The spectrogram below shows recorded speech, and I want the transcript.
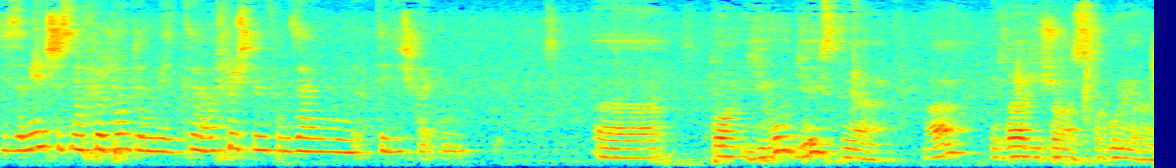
dieser Mensch ist noch verbunden mit äh, Früchten von seinen Tätigkeiten. Э, то его действия, да, то есть давайте еще раз сформулируем.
